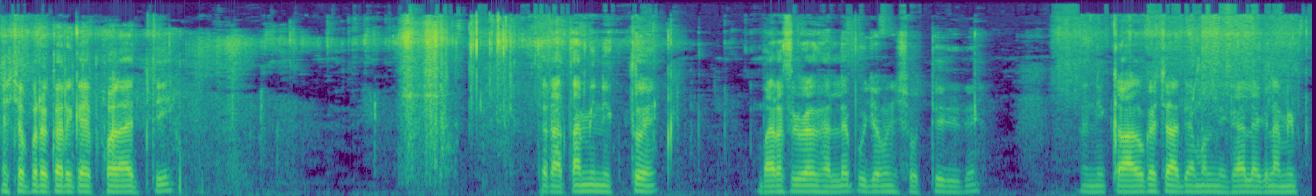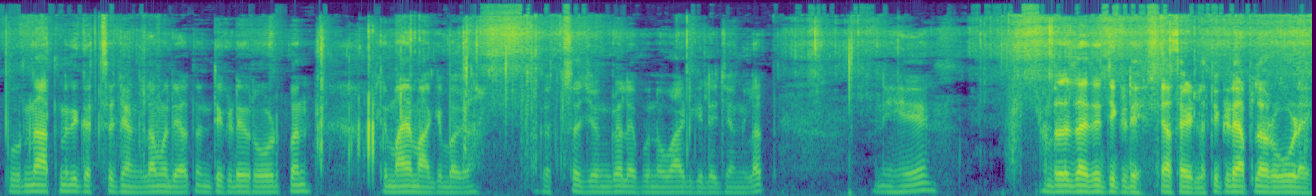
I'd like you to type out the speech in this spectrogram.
अशा प्रकारे काही फळं आहेत ती. तर आता मी निघतो आहे बराच वेळ झाला आहे पूजा पण शोधते तिथे. आणि काळोखाच्या आधी आम्हाला निघायला लागेल. आम्ही पूर्ण आतमध्ये गच्च जंगलामध्ये आहोत आणि तिकडे रोड पण ते माझ्या मागे बघा. गच्च जंगल आहे पूर्ण वाट गेले जंगलात. आणि हे आपल्याला जायचं तिकडे त्या साईडला तिकडे आपला रोड आहे.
